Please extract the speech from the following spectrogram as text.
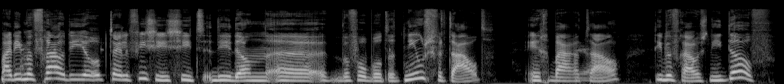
Maar die mevrouw die je op televisie ziet... die dan eh, bijvoorbeeld het nieuws vertaalt in gebarentaal... die mevrouw is niet doof.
